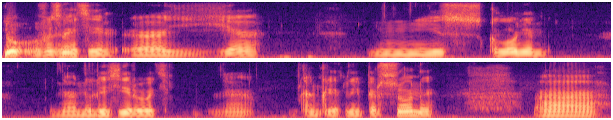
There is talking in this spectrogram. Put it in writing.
Ну, вы знаете, э, я не склонен анализировать э, конкретные персоны. А,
